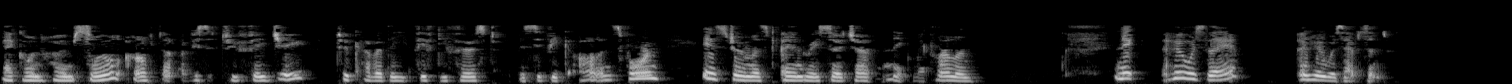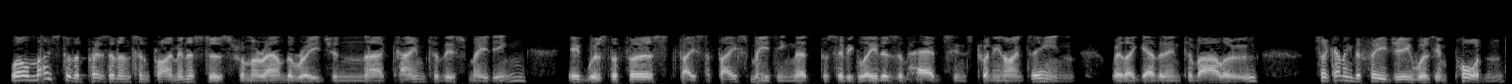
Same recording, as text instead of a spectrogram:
back on home soil after a visit to Fiji to cover the 51st Pacific Islands Forum. is journalist and researcher Nick Maclellan. Nick, who was there and who was absent? Well, most of the presidents and prime ministers from around the region uh, came to this meeting. It was the first face-to-face meeting that Pacific leaders have had since 2019, where they gathered in Tuvalu. So coming to Fiji was important,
